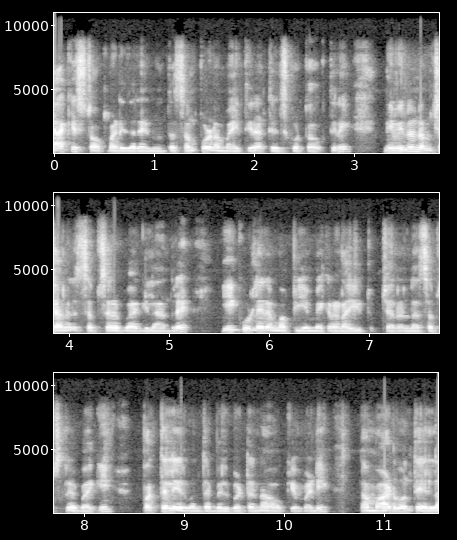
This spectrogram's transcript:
ಯಾಕೆ ಸ್ಟಾಪ್ ಮಾಡಿದ್ದಾರೆ ಅನ್ನುವಂಥ ಸಂಪೂರ್ಣ ಮಾಹಿತಿನ ತಿಳಿಸ್ಕೊಡ್ತಾ ಹೋಗ್ತೀನಿ. ನೀವಿನ್ನೂ ನಮ್ಮ ಚಾನಲ್ ಸಬ್ಸ್ಕ್ರೈಬ್ ಆಗಿಲ್ಲ ಅಂದರೆ ಈ ಕೂಡಲೇ ನಮ್ಮ P M A Kannada YouTube ಚಾನಲ್ನ ಸಬ್ಸ್ಕ್ರೈಬ್ ಆಗಿ ಪಕ್ಕದಲ್ಲೇ ಇರುವಂಥ ಬೆಲ್ ಬಟನ್ನ ಓಕೆ ಮಾಡಿ. ನಾವು ಮಾಡುವಂಥ ಎಲ್ಲ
